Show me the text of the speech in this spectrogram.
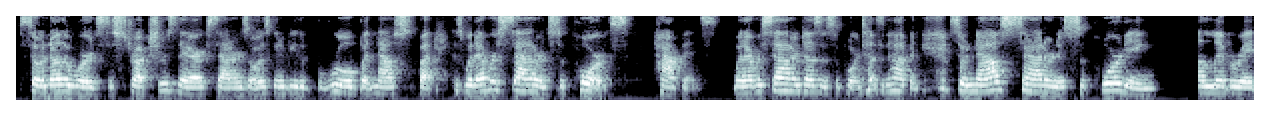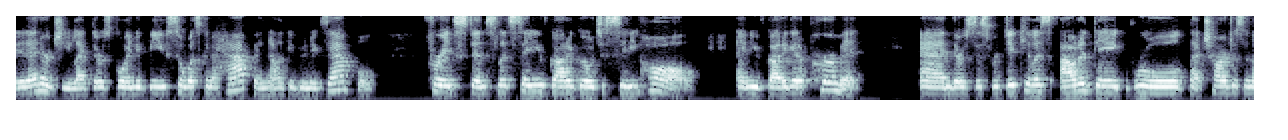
So in other words, the structure's there. Saturn's always going to be the rule, but now, but because whatever Saturn supports happens. Whatever Saturn doesn't support doesn't happen. So now Saturn is supporting a liberated energy. Like there's going to be. So what's going to happen? I'll give you an example for instance, let's say you've got to go to City Hall and you've got to get a permit, and there's this ridiculous out of date rule that charges an,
